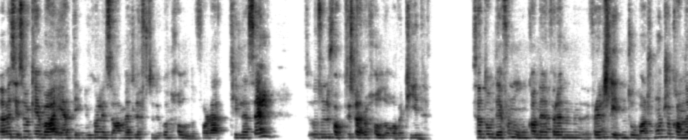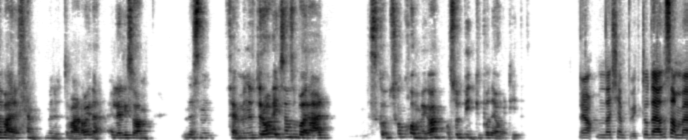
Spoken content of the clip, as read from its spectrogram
Da vil jeg si sånn, ok, Hva er én ting du kan liksom, med et løfte du kan holde for deg til deg selv, som du faktisk klarer å holde over tid? Om det for noen kan det, for en, for en sliten tobarnsmor, så kan det være 15 minutter hver dag. det. Eller liksom nesten fem minutter òg. Som bare er skal, Du skal komme i gang, og så bygge på det over tid. Ja, men det er kjempeviktig. Og det er det samme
